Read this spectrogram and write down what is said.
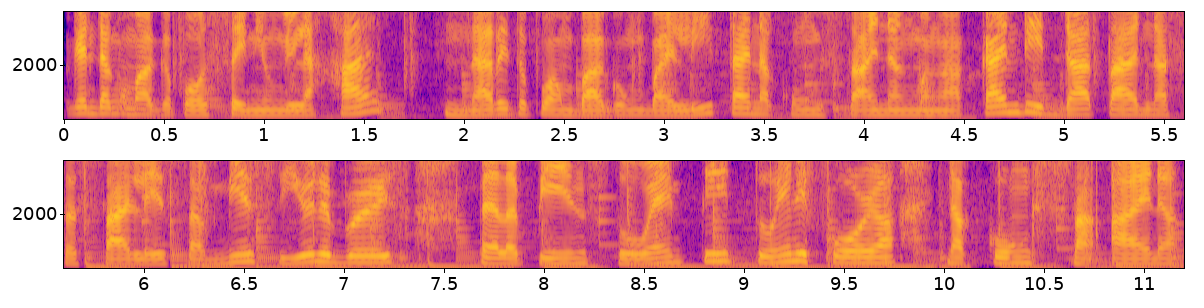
Magandang umaga po sa inyong lahat. Narito po ang bagong balita na kung saan ang mga kandidata na sasali sa Miss Universe Philippines 2024 na kung saan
